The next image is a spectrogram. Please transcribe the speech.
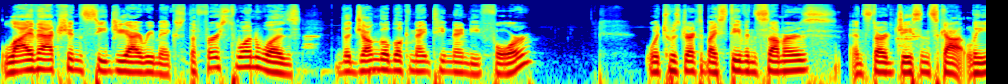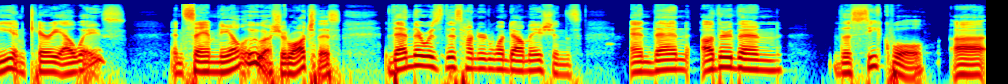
live action CGI remakes. The first one was The Jungle Book 1994, which was directed by Stephen Sommers and starred Jason Scott Lee and Cary Elwes and Sam Neill. Ooh, I should watch this. Then there was this 101 Dalmatians, and then other than the sequel, uh,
